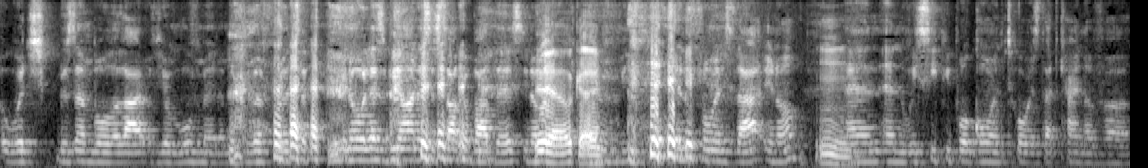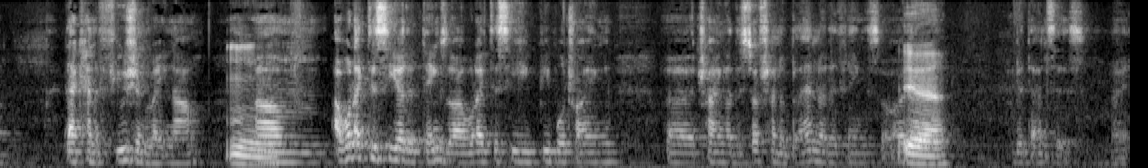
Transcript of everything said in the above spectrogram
which resemble a lot of your movement. I mean, you know, let's be honest. Let's talk about this. You know, Yeah, okay. Influenced that. You know, Mm. and and we see people going towards that kind of uh, that kind of fusion right now. Mm. Um, I would like to see other things though. I would like to see people trying uh, trying other stuff, trying to blend other things. So other, yeah other dances, right?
